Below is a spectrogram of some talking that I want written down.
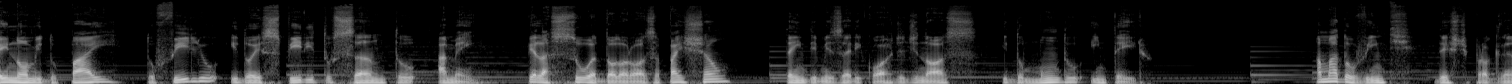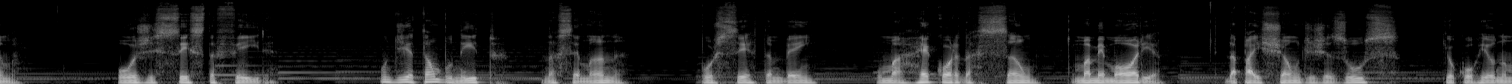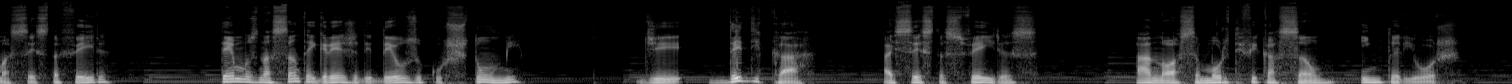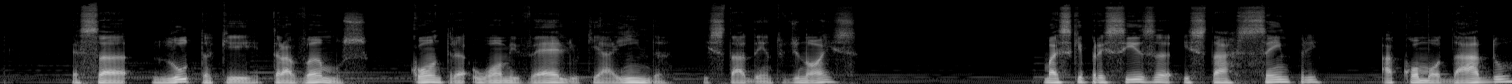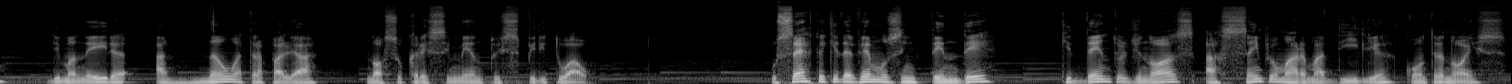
Em nome do Pai, do Filho e do Espírito Santo. Amém. Pela sua dolorosa paixão, de misericórdia de nós e do mundo inteiro. Amado ouvinte deste programa, hoje, sexta-feira, um dia tão bonito na semana, por ser também uma recordação, uma memória da paixão de Jesus que ocorreu numa sexta-feira, temos na Santa Igreja de Deus o costume de dedicar as sextas-feiras à nossa mortificação interior. Essa luta que travamos contra o homem velho que ainda está dentro de nós, mas que precisa estar sempre acomodado de maneira a não atrapalhar nosso crescimento espiritual. O certo é que devemos entender que dentro de nós há sempre uma armadilha contra nós,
